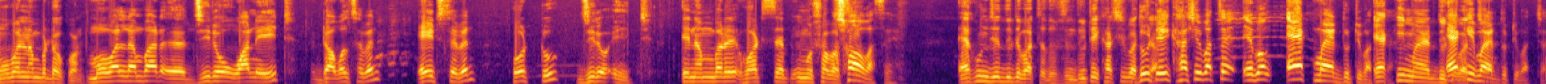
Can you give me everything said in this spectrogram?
মোবাইল নাম্বারটাও কোন? Mobile number zero one eight double seven eight seven four two zero eight এই নাম্বারে হোয়াটসঅ্যাপ ইমো সব আছে? সব আছে। এখন যে দুটো বাচ্চা ধরছেন দুইটাই খাসির বাচ্চা? দুইটাই খাসির বাচ্চা এবং এক মায়ের দুটি বাচ্চা। একই মায়ের দুটো একই মায়ের দুটি বাচ্চা।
